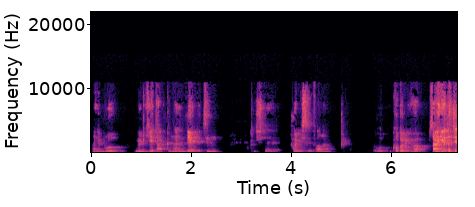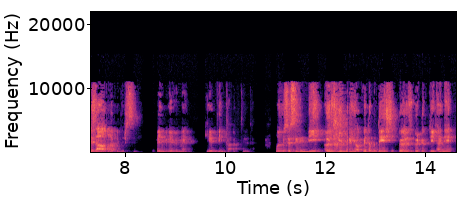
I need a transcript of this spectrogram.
Hani bu mülkiyet hakkında devletin işte polisi falan koruyor. Sen ya da ceza alabilirsin benim evime girdiğin takdirde. Dolayısıyla senin bir özgürlüğün yok ve de bu değişik bir özgürlük değil. Hani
